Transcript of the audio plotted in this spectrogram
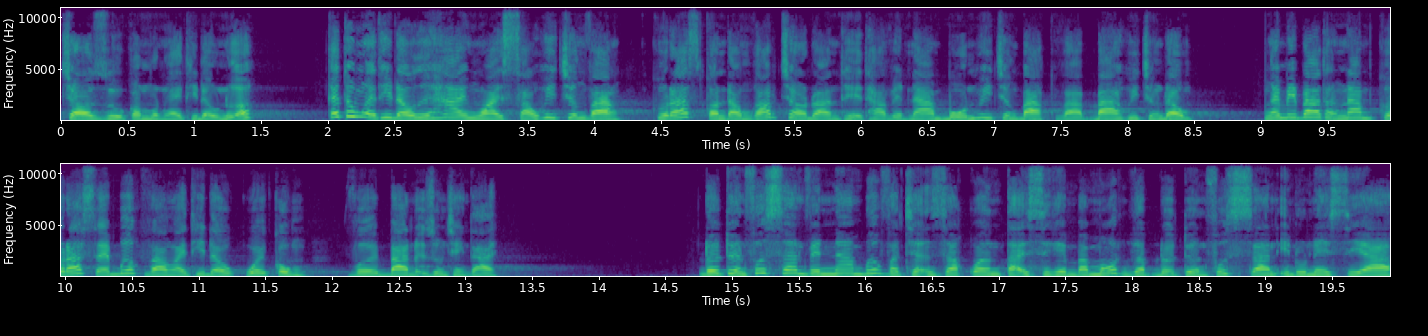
cho dù còn một ngày thi đấu nữa. Kết thúc ngày thi đấu thứ hai ngoài 6 huy chương vàng, Kuras còn đóng góp cho đoàn thể thao Việt Nam 4 huy chương bạc và 3 huy chương đồng. Ngày 13 tháng 5, Kuras sẽ bước vào ngày thi đấu cuối cùng với 3 nội dung tranh tài. Đội tuyển Futsal Việt Nam bước vào trận gia quân tại SEA Games 31 gặp đội tuyển Futsal Indonesia.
